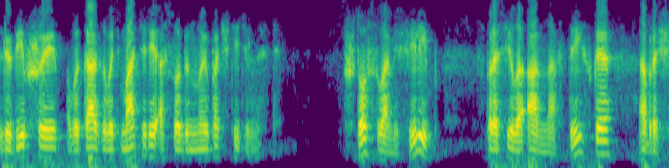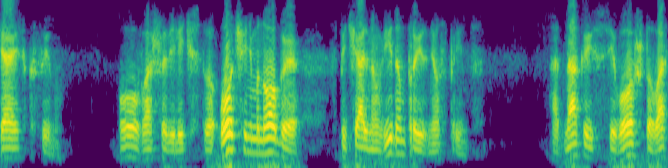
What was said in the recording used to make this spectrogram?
любивший выказывать матери особенную почтительность. «Что с вами, Филипп?» — спросила Анна Австрийская, обращаясь к сыну. «О, Ваше Величество, очень многое!» — с печальным видом произнес принц. «Однако из всего, что вас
